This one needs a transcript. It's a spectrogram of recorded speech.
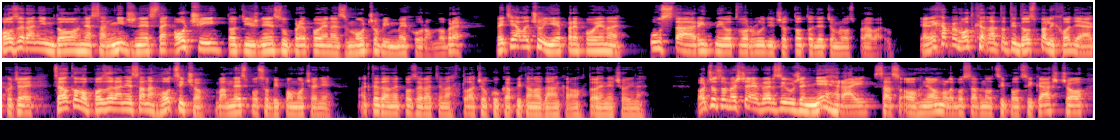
Pozeraním do ohňa sa nič nestane. Oči totiž nie sú prepojené s močovým mechúrom, dobre? Viete ale, čo je prepojené? Ústa a rytný otvor ľudí, čo toto deťom rozprávajú. Ja nechápem, odkiaľ na to tí dospelí chodia, akože celkovo pozeranie sa na hocičo vám nespôsobí pomočenie. Ak teda nepozeráte na tlačovku kapitána Danka, no to je niečo iné. Počul som ešte aj verziu, že nehraj sa s ohňom, lebo sa v noci pocikáš, čo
